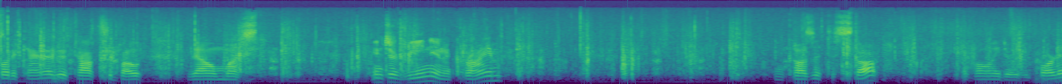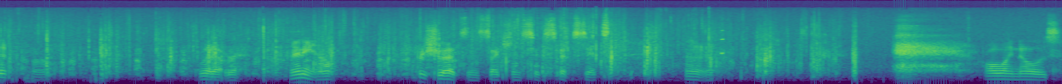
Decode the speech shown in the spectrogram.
Code of Canada talks about thou must intervene in a crime and cause it to stop, if only to report it. Uh, whatever. Anyhow, pretty sure that's in section 666. I don't know. All I know is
